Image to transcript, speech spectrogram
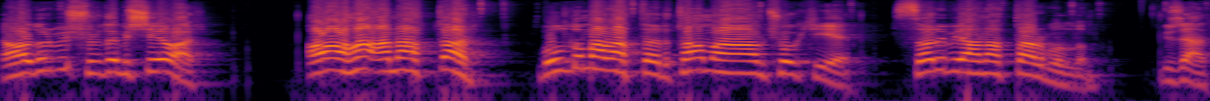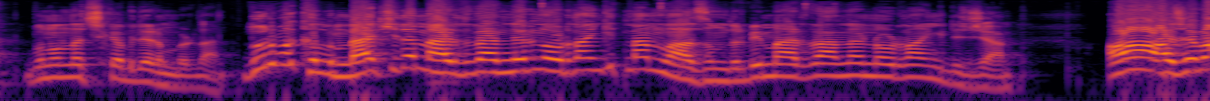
Aa dur bir şurada bir şey var. Aha anahtar. Buldum anahtarı tamam çok iyi. Sarı bir anahtar buldum. Güzel bununla çıkabilirim buradan. Dur bakalım belki de merdivenlerin oradan gitmem lazımdır. Bir merdivenlerin oradan gideceğim. Aa acaba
